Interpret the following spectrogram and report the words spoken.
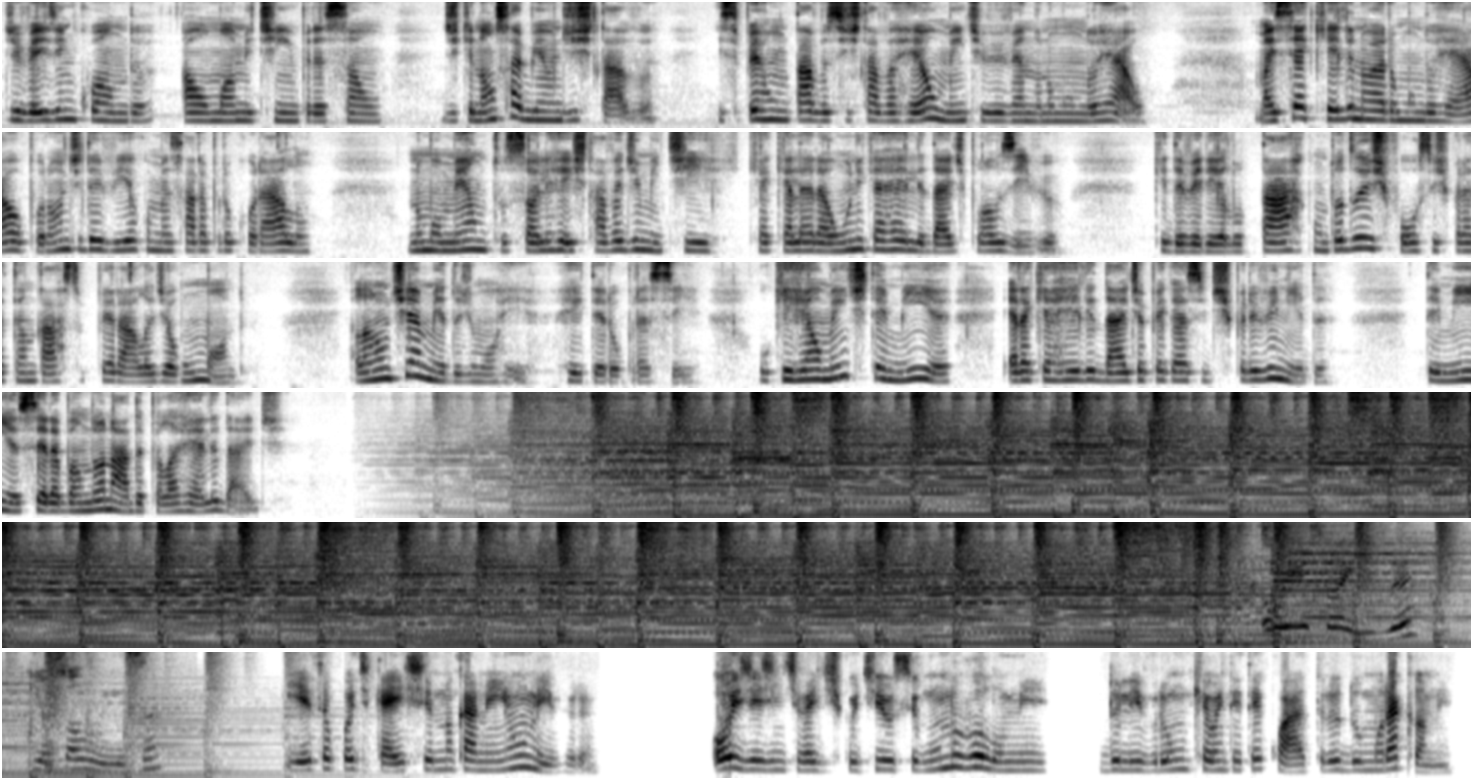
De vez em quando, a Umami tinha a impressão de que não sabia onde estava e se perguntava se estava realmente vivendo no mundo real. Mas se aquele não era o mundo real, por onde devia começar a procurá-lo? No momento, só lhe restava admitir que aquela era a única realidade plausível, que deveria lutar com todas as forças para tentar superá-la de algum modo. Ela não tinha medo de morrer, reiterou para si. O que realmente temia era que a realidade a pegasse desprevenida. Temia ser abandonada pela realidade. e esse é o podcast No Caminho um Livro. Hoje a gente vai discutir o segundo volume do livro 1, que é o 84, do Murakami.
